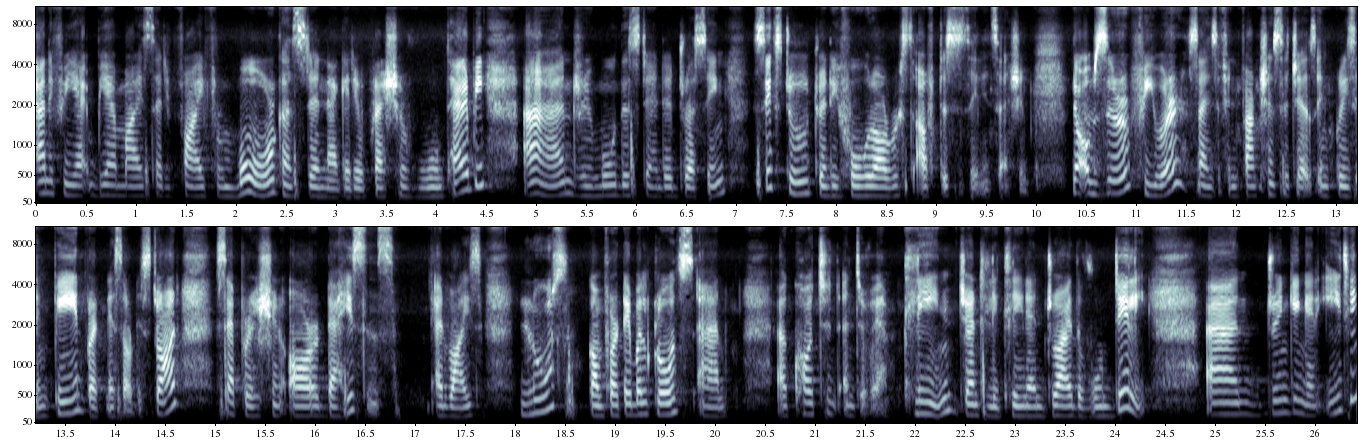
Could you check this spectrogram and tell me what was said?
And if BMI is 35 or more, consider negative pressure wound therapy and remove the standard dressing 6 to 24 hours after cesarean section. Now observe fever, signs of infection such as increasing pain, redness or distort, separation or dehiscence. Advice loose comfortable clothes and uh, cotton underwear. Clean gently clean and dry the wound daily. And drinking and eating.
